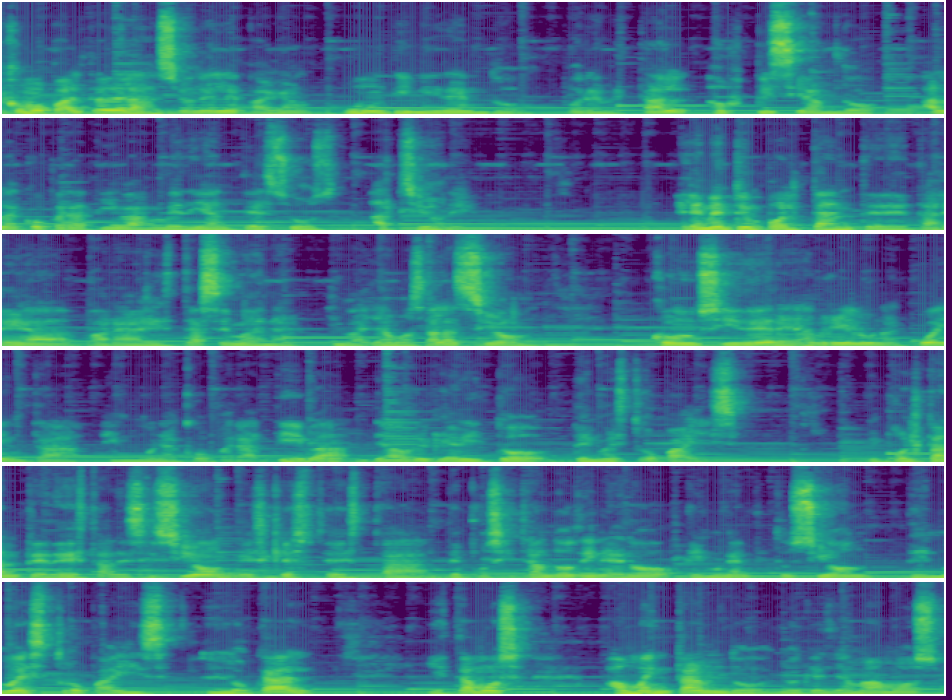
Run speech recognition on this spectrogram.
como parte de las acciones le pagan un dividendo por estar auspiciando a la cooperativa mediante sus acciones. Elemento importante de tarea para esta semana y vayamos a la acción, considere abrir una cuenta en una cooperativa de ahorro y crédito de nuestro país importante de esta decisión es que usted está depositando dinero en una institución de nuestro país local y estamos aumentando lo que llamamos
